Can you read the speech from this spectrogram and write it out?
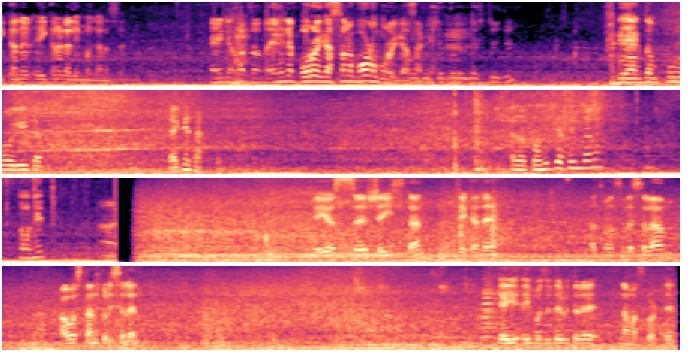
এইখানে এইখানে ডালিম বাগান আছে। এইটা এখানে গাছ বড় গাছ আগে। আগে একদম পুরো ইটা থাকতো। আচ্ছা তহিদ এই হচ্ছে সেই স্থান যেখানে আজমা সাল্লাম অবস্থান করেছিলেন। এই এই মসজিদের ভিতরে নামাজ পড়তেন।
